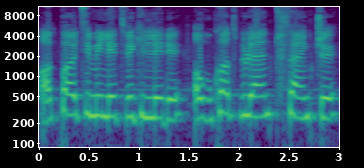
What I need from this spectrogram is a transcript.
AK Parti milletvekilleri, Avukat Bülent Tüfekçi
